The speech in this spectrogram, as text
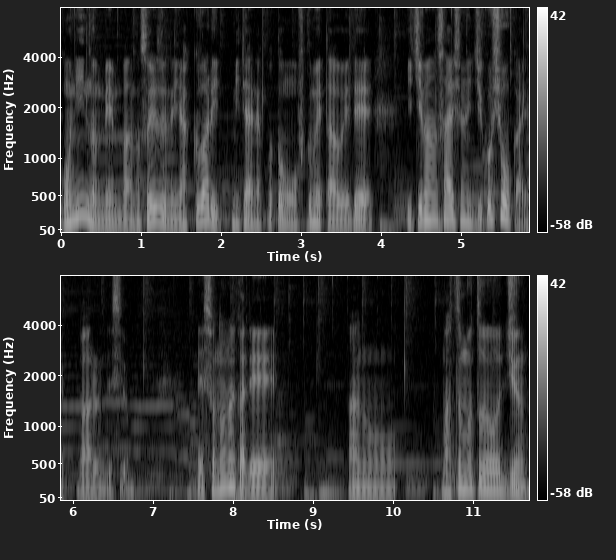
5人のメンバーのそれぞれの役割みたいなことも含めた上で、一番最初に自己紹介があるんですよ。で、その中で、あの、松本潤、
